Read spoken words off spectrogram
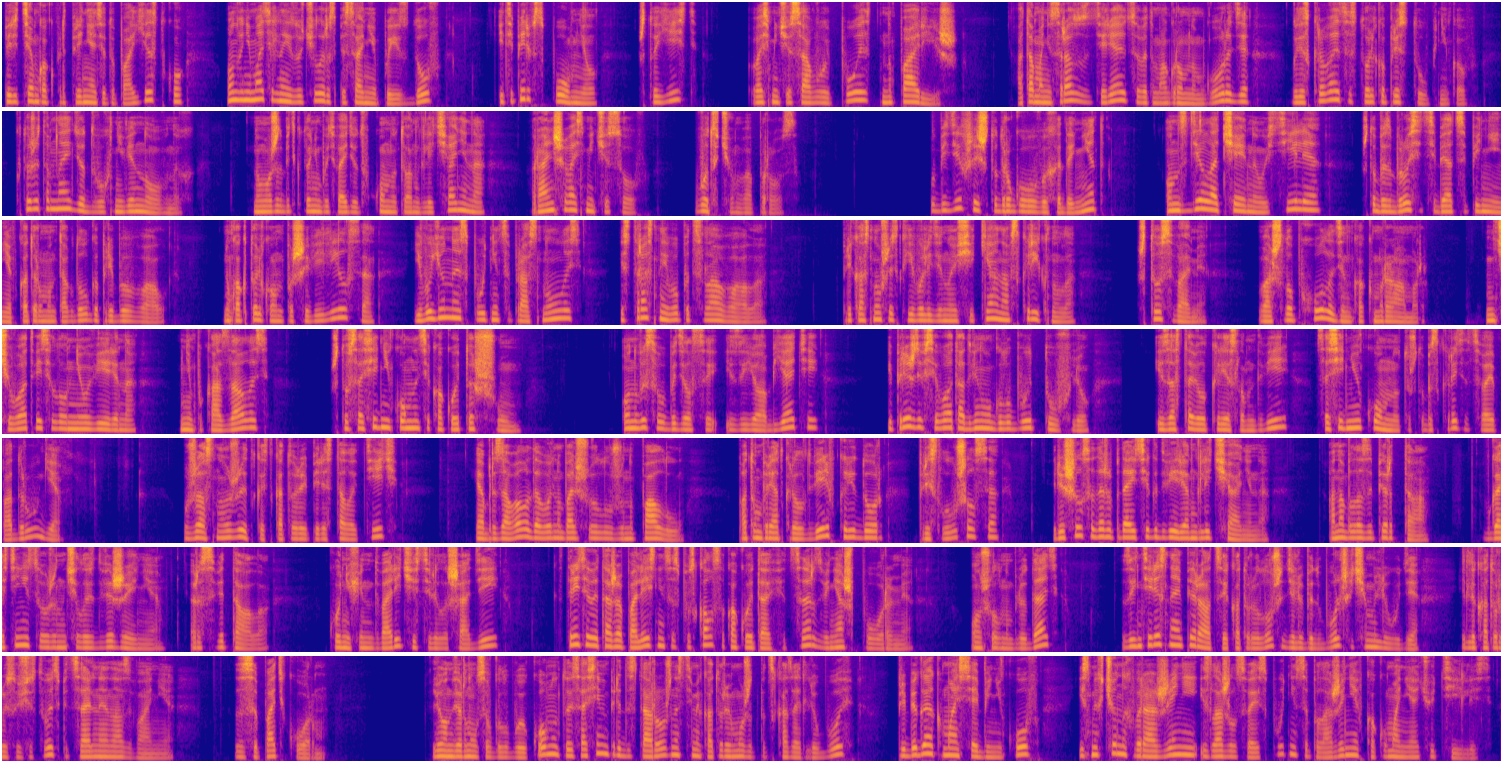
Перед тем, как предпринять эту поездку, он внимательно изучил расписание поездов, и теперь вспомнил, что есть восьмичасовой поезд на Париж, а там они сразу затеряются в этом огромном городе, где скрывается столько преступников. Кто же там найдет двух невиновных? Но, может быть, кто-нибудь войдет в комнату англичанина раньше восьми часов? Вот в чем вопрос. Убедившись, что другого выхода нет, он сделал отчаянные усилия, чтобы сбросить себя оцепенение, в котором он так долго пребывал. Но как только он пошевелился — его юная спутница проснулась и страстно его поцеловала. Прикоснувшись к его ледяной щеке, она вскрикнула. «Что с вами?» Ваш лоб холоден, как мрамор. «Ничего», — ответил он неуверенно. «Мне показалось, что в соседней комнате какой-то шум». Он высвободился из ее объятий и прежде всего отодвинул голубую туфлю и заставил креслом дверь в соседнюю комнату, чтобы скрыть от своей подруги ужасную жидкость, которая перестала течь и образовала довольно большую лужу на полу. Потом приоткрыл дверь в коридор, прислушался, решился даже подойти к двери англичанина. Она была заперта. В гостинице уже началось движение. Рассветало. Конюхи на дворе чистили лошадей. С третьего этажа по лестнице спускался какой-то офицер, звеня шпорами. Он шел наблюдать за интересной операцией, которую лошади любят больше, чем люди — и для которой существует специальное название — засыпать корм. Леон вернулся в голубую комнату и со всеми предосторожностями, которые может подсказать любовь, прибегая к массе обиняков и смягченных выражений, изложил своей спутнице положение, в каком они очутились.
